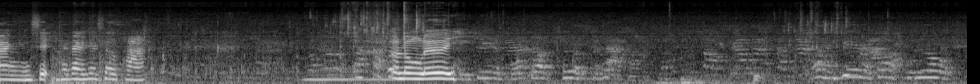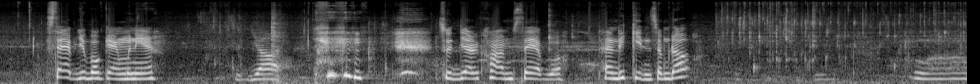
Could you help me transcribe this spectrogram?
านยังเสร็จไม่ได้จะเสิร์ฟพักเอาลงเลย แซบอยู่บ่แกงมื้อเนี้ยสุดยอด สุดยอดความแซ่บบ่ท่านได้กินสำเดาะว้าว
